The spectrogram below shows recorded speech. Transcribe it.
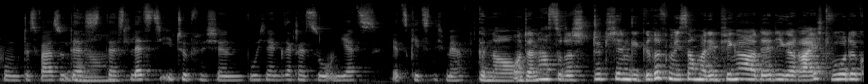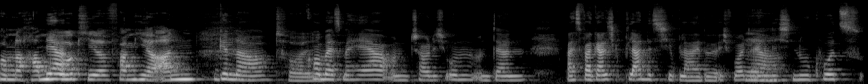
Punkt. Das war so das, Ja. das letzte i-Tüpfelchen, wo ich dann gesagt habe, so und jetzt, jetzt geht's nicht mehr. Genau, und dann hast du das Stückchen gegriffen, ich sag mal, den Finger, der dir gereicht wurde, komm nach Hamburg, hier, fang hier an. Genau. Toll. Komm erst mal her und schau dich um und dann, weil es war gar nicht geplant, dass ich hier bleibe. Ich wollte Ja. eigentlich nur kurz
